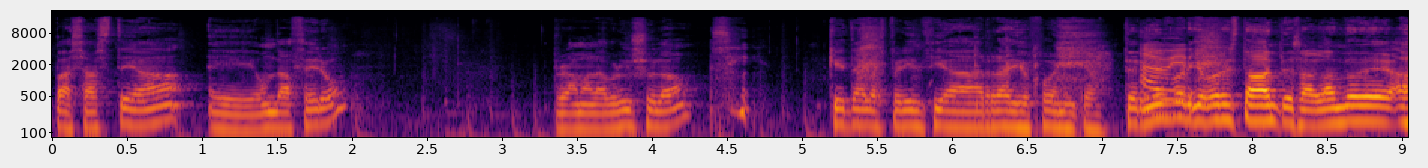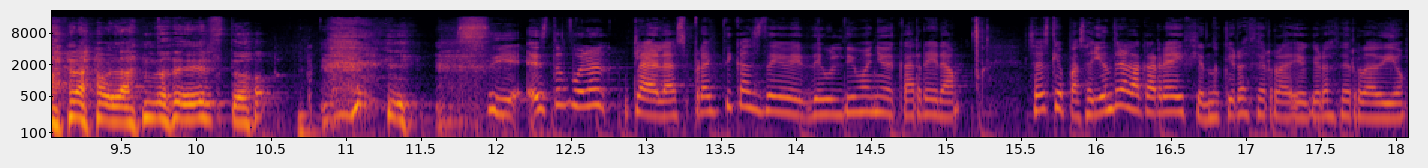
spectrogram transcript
pasaste a eh, Onda Cero, programa La Brújula. Sí. ¿Qué tal la experiencia radiofónica? Te porque hemos estado antes hablando de, hablando de esto. Sí, esto fueron, claro, las prácticas de, de último año de carrera. ¿Sabes qué pasa? Yo entré a la carrera diciendo quiero hacer radio, quiero hacer radio.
